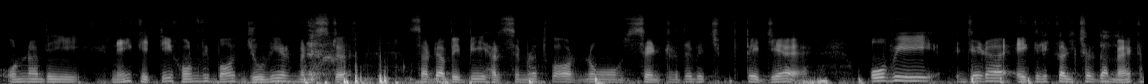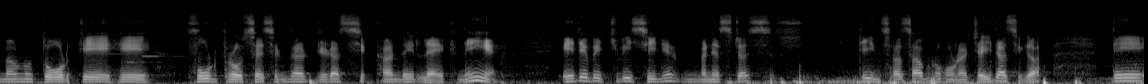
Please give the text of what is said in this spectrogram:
ਉਹਨਾਂ ਦੀ ਨਹੀਂ ਕੀਤੀ। ਹੁਣ ਵੀ ਬਹੁਤ ਜੂਨੀਅਰ ਮਿਨਿਸਟਰ ਸਾਡਾ ਬੀਬੀ ਹਰਸਿਮਰਤ ਕੌਰ ਨੂੰ ਸੈਂਟਰ ਦੇ ਵਿੱਚ ਭੇਜਿਆ ਹੈ। ਉਹ ਵੀ ਜਿਹੜਾ ਐਗਰੀਕਲਚਰ ਦਾ ਮਹਿਕਮਾ, ਉਹਨੂੰ ਤੋੜ ਕੇ ਇਹ ਫੂਡ ਪ੍ਰੋਸੈਸਿੰਗ ਦਾ ਜਿਹੜਾ ਸਿੱਖਾਂ ਦੇ ਲਾਇਕ ਨਹੀਂ ਹੈ, ਇਹਦੇ ਵਿੱਚ ਵੀ ਸੀਨੀਅਰ ਮਿਨਿਸਟਰਸ ਢੀਂਡਸਾ ਸਾਹਿਬ ਨੂੰ ਹੋਣਾ ਚਾਹੀਦਾ ਸੀਗਾ। ਤੇ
